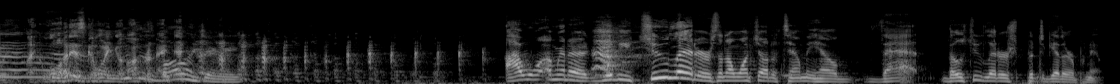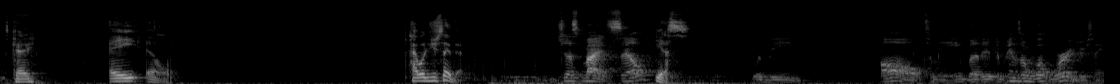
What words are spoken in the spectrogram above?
with. Like what is going on right now? voluntary. I wa- I'm going to give you two letters, and I want y'all to tell me how that those two letters put together are pronounced. Okay, A L. How would you say that? Just by itself Yes. would be all to me, but it depends on what word you're saying.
